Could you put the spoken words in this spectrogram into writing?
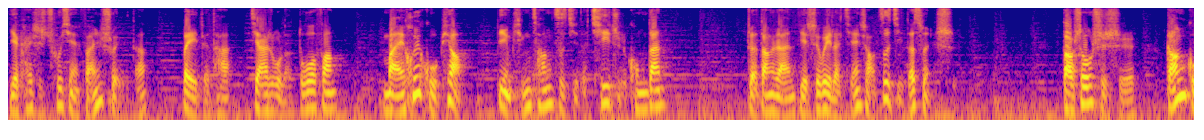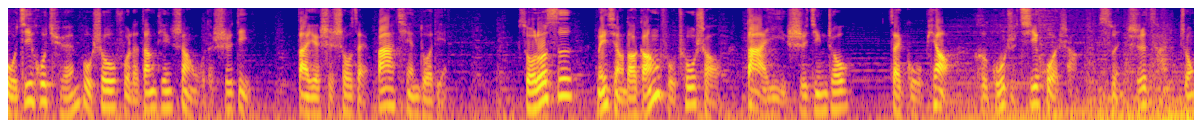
也开始出现反水的，背着他加入了多方，买回股票并平仓自己的期指空单，这当然也是为了减少自己的损失。到收市时，港股几乎全部收复了当天上午的失地，大约是收在八千多点。索罗斯没想到港府出手，大意失荆州，在股票和股指期货上损失惨重。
